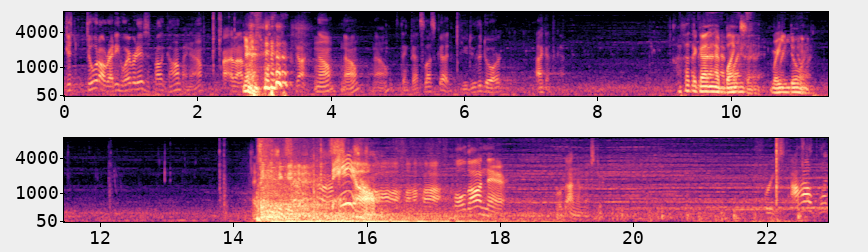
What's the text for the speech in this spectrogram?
Just do it already. Whoever it is is probably gone by now. I, I'm not. Gun. No, no, no. I think that's less good. You do the door. I got the gun. I thought the gun had blanks in it. What are you doing? I think he's a good guy. Damn! ha, ha. Hold on there. Hold on there, mister. Freeze. Ah, what?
